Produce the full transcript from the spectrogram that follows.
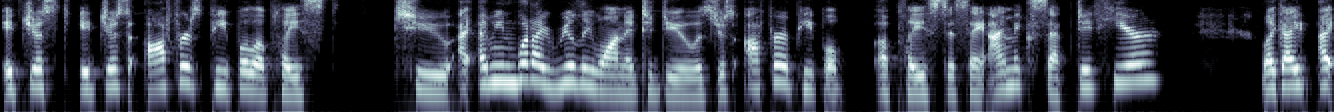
it just it just offers people a place to I, I mean what i really wanted to do was just offer people a place to say i'm accepted here like i i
